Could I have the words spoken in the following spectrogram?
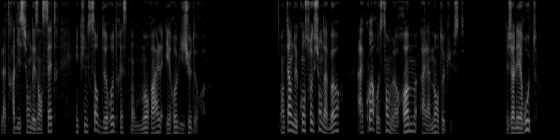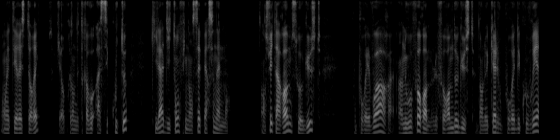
la tradition des ancêtres, est une sorte de redressement moral et religieux de Rome. En termes de construction d'abord, à quoi ressemble Rome à la mort d'Auguste Déjà les routes ont été restaurées, ce qui représente des travaux assez coûteux, qu'il a, dit-on, financés personnellement. Ensuite, à Rome, sous Auguste, vous pourrez voir un nouveau forum, le forum d'Auguste, dans lequel vous pourrez découvrir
